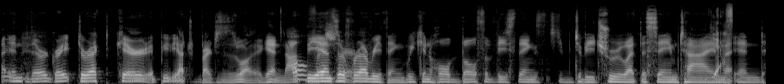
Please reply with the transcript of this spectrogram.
and they're a great direct care pediatric practice as well again not Oh, the for answer sure. for everything we can hold both of these things to- be true at the same time Yes. and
